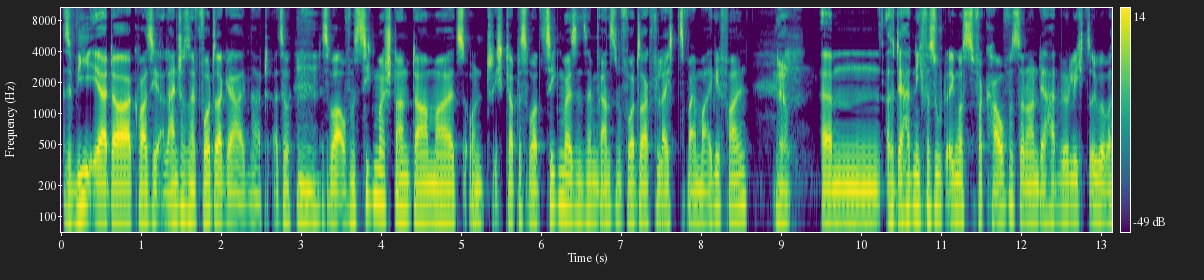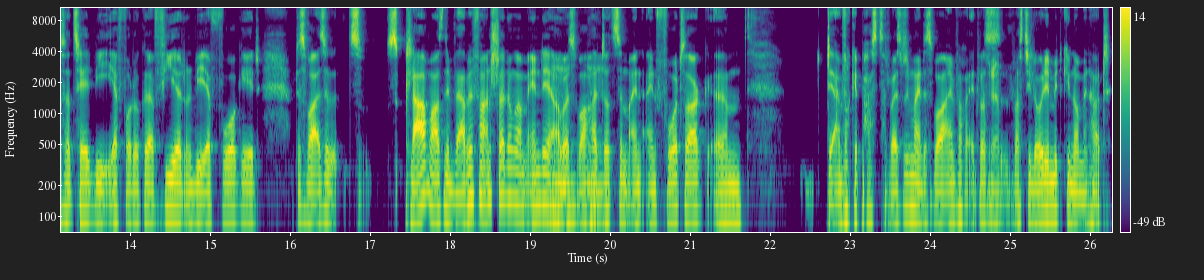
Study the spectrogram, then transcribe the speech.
Also wie er da quasi allein schon seinen Vortrag gehalten hat. Also mhm. das war auf dem Sigma-Stand damals und ich glaube, das Wort Sigma ist in seinem ganzen Vortrag vielleicht zweimal gefallen. Ja. Ähm, also der hat nicht versucht, irgendwas zu verkaufen, sondern der hat wirklich darüber was erzählt, wie er fotografiert und wie er vorgeht. Das war also klar war es eine Werbeveranstaltung am Ende, mhm. aber es war halt mhm. trotzdem ein, ein Vortrag, ähm, der einfach gepasst hat. Weißt du, was ich meine? Das war einfach etwas, ja. was die Leute mitgenommen hat.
